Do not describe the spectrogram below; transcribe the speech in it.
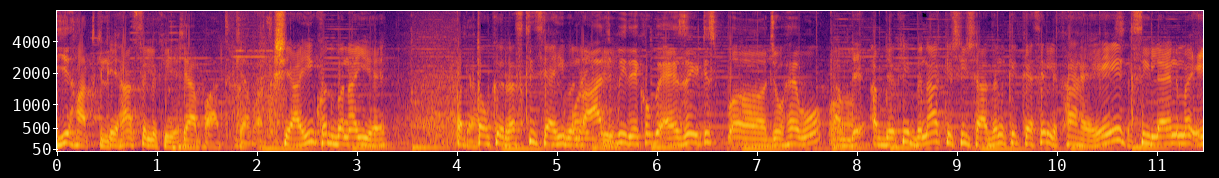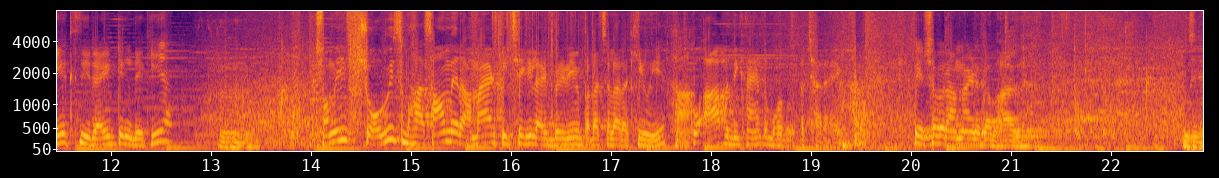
ये हाथ के ये हाथ से लिखी है। क्या बात क्या बात। स्याही खुद बनाई है। पत्तों के रस की स्याही और बनाई आज भी देखोगे एज इट इज़ जो है वो अब दे, अब देखिए बिना किसी साधन के कैसे लिखा है? एक सी लाइन में एक सी राइटिंग देखिए आप। स्वामी जी चौबीस भाषाओं में रामायण पीछे की लाइब्रेरी में पता चला रखी हुई है। हाँ। तो आप दिखाएँ तो बहुत अच्छा रहेगा। ये सब रामायण का भाग है। जी।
